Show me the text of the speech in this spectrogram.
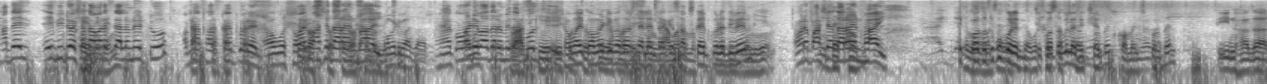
সাথে এই ভিডিওর সাথে খেয়ে আমাদের চ্যানেলে একটু আপনারা সাবস্ক্রাইব করেন। অবশ্যই। সবাই পাশে দাঁড়ান ভাই। লিচু। হ্যাঁ কমেডি বাজারে মিজান বলছি। সবাই কমেডি বাজার চ্যানেলটাকে সাবস্ক্রাইব করে দিবেন। আমার পাশে। দাঁড়ান ভাই। কতটুকু করে দিচ্ছে? কতগুলো দিচ্ছে করবেন কমেন্টস করবেন। তিন হাজার।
